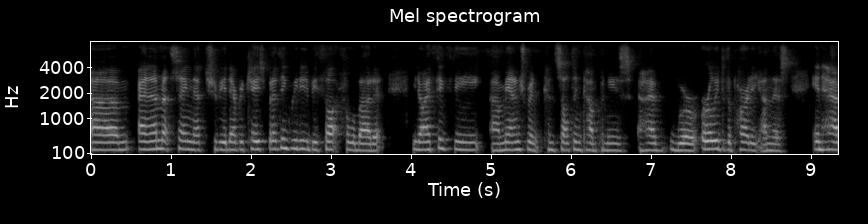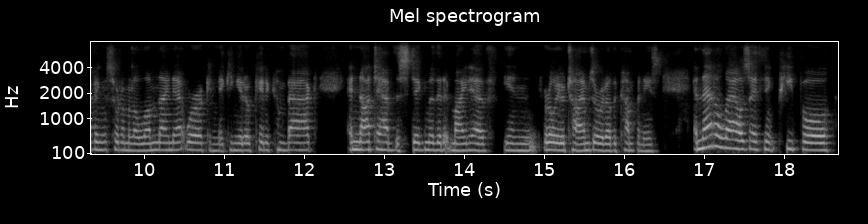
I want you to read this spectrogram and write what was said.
Um, and I'm not saying that should be in every case, but I think we need to be thoughtful about it you know, I think the uh, management consulting companies have were early to the party on this in having sort of an alumni network and making it okay to come back and not to have the stigma that it might have in earlier times or at other companies. And that allows, I think, people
